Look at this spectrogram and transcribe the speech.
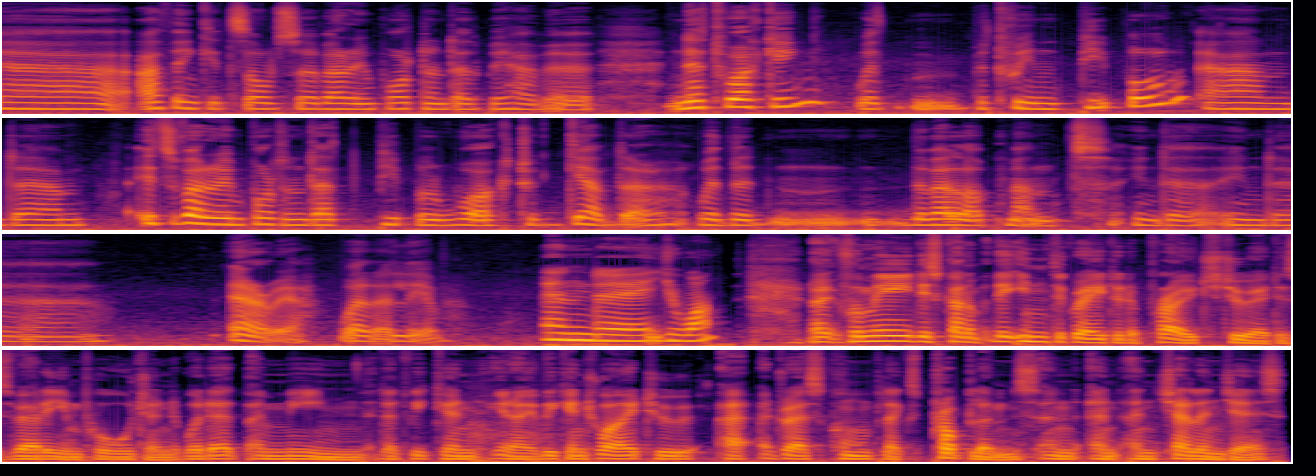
I think it's also very important that we have a networking with between people and um, it's very important that people work together with the development in the in the area where they live. And uh, Johan? Now, for me, this kind of the integrated approach to it is very important. What that I mean that we can, you know, we can try to uh, address complex problems and and, and challenges.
